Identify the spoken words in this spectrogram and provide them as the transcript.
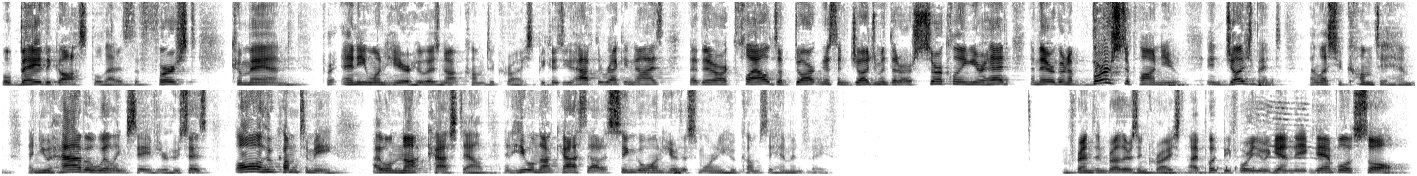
Obey the gospel. That is the first command for anyone here who has not come to Christ because you have to recognize that there are clouds of darkness and judgment that are circling your head and they are going to burst upon you in judgment unless you come to Him. And you have a willing Savior who says, All who come to me, I will not cast out. And He will not cast out a single one here this morning who comes to Him in faith. And friends and brothers in Christ, I put before you again the example of Saul.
